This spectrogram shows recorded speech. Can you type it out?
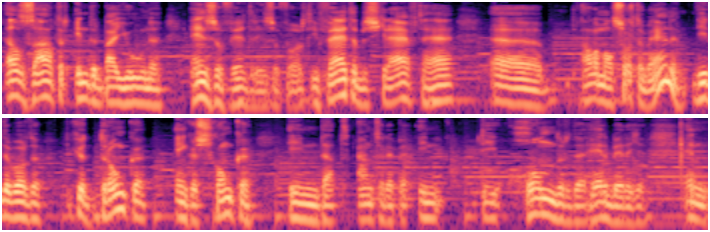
Elzater in der Bayoene, en zo verder enzovoort. In feite beschrijft hij uh, allemaal soorten wijnen die er worden gedronken en geschonken in dat Antwerpen, in die honderden herbergen. En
